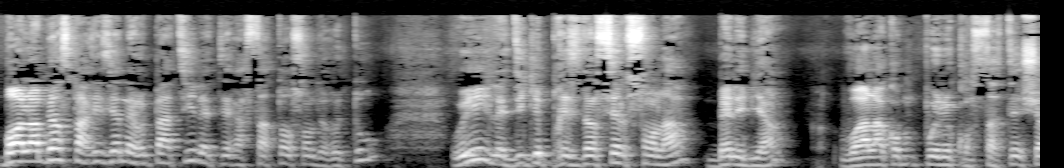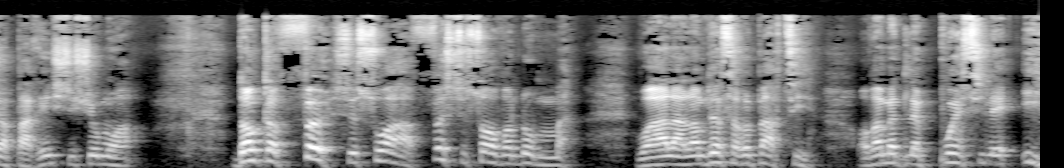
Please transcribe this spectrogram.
Bon, l'ambiance parisienne est repartie. Les terrastators sont de retour. Oui, les digues présidentielles sont là, bel et bien. Voilà, comme vous pouvez le constater, je suis à Paris, je suis chez moi. Donc, feu ce soir, feu ce soir, Vendôme. Voilà, l'ambiance est repartie. On va mettre les points sur les i.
